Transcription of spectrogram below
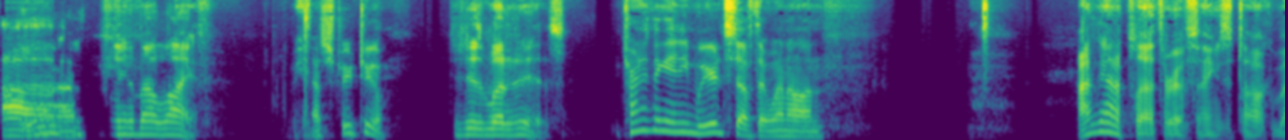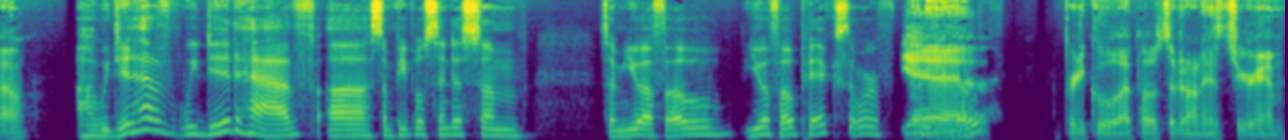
Uh, complain about life. that's true too. It is what it is. I'm trying to think of any weird stuff that went on. I've got a plethora of things to talk about. Uh, we did have we did have uh, some people send us some some UFO UFO pics that were Yeah. dope. Pretty cool. I posted it on Instagram.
